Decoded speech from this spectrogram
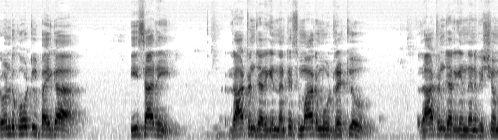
రెండు కోట్ల పైగా ఈసారి రావటం జరిగిందంటే సుమారు మూడు రెట్లు రావటం జరిగిందనే విషయం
